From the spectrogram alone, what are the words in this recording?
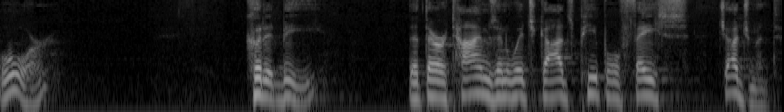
Or could it be that there are times in which God's people face judgment?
